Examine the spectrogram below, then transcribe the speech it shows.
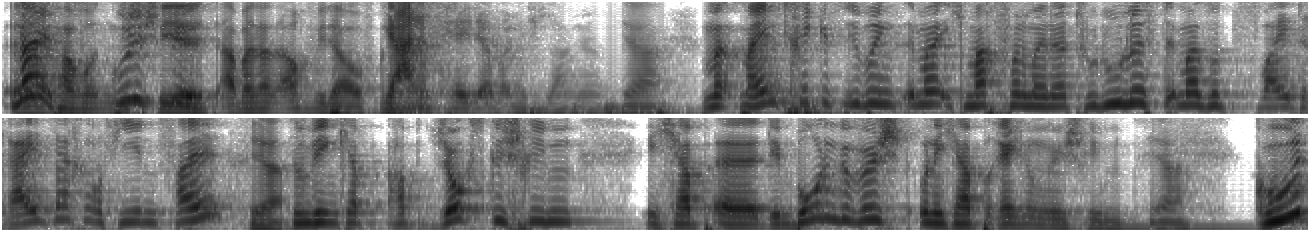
äh, Nice, ein paar Runden gespielt, Spiel. aber dann auch wieder aufgehört. Ja, das hält aber nicht lange. Ja. Me- Mein Trick ist übrigens immer, ich mache von meiner To-Do-Liste immer so zwei, drei Sachen auf jeden Fall. Ja. So wegen, ich habe hab Jokes geschrieben, ich habe äh, den Boden gewischt und ich habe Rechnungen geschrieben. Ja. Gut,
